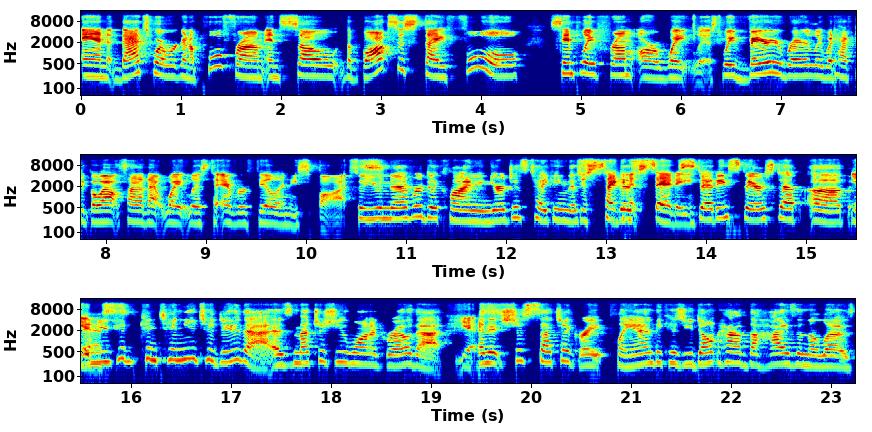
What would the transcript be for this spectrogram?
and that's where we're going to pull from. And so the boxes stay full simply from our wait list. We very rarely would have to go outside of that wait list to ever fill any spots. So you're never declining. You're just taking this just taking this it steady. Steady stair step up. Yes. And you can continue to do that as much as you want to grow that. Yes. And it's just such a great plan because you don't have the highs and the lows.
